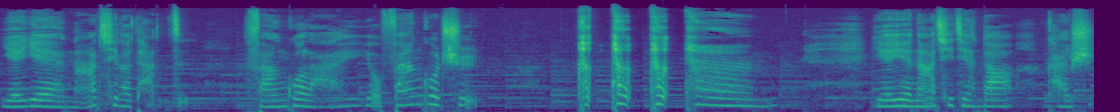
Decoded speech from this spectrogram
爷爷拿起了毯子，翻过来又翻过去。爷爷拿起剪刀，开始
